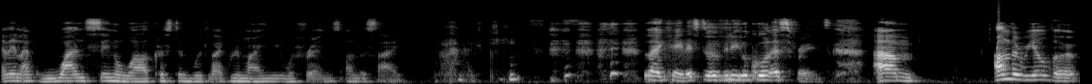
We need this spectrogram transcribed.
And then like once in a while, Kristen would like remind me we're friends on the side. Jeez. like, hey, let's do a video call as friends. Um, on the real though,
